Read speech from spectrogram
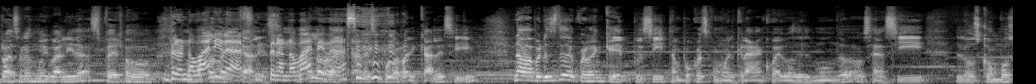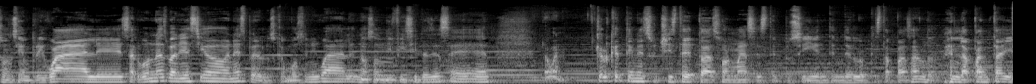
razones muy válidas, pero. Pero no válidas, radicales. pero no válidas. Radicales, un poco radicales, sí. No, pero estoy de acuerdo en que, pues sí, tampoco es como el gran juego del mundo. O sea, sí, los combos son siempre iguales, algunas variaciones, pero los combos son iguales, no son difíciles de hacer. Pero bueno. Creo que tiene su chiste de todas formas, este, pues sí, entender lo que está pasando en la pantalla.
